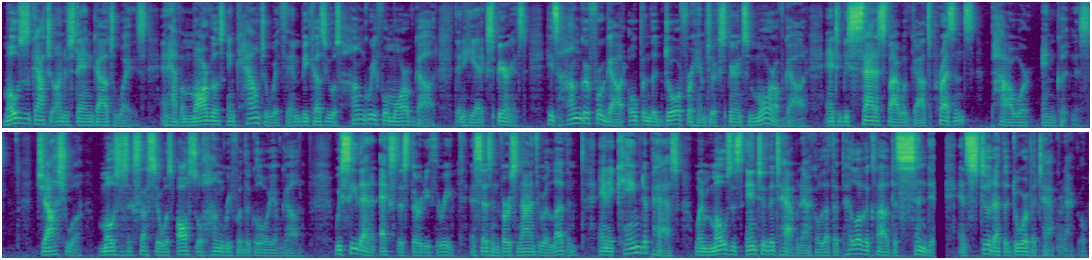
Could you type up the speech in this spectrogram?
Moses got to understand God's ways and have a marvelous encounter with him because he was hungry for more of God than he had experienced. His hunger for God opened the door for him to experience more of God and to be satisfied with God's presence, power, and goodness. Joshua, Moses' successor, was also hungry for the glory of God. We see that in Exodus 33. It says in verse 9 through 11, And it came to pass when Moses entered the tabernacle that the pillar of the cloud descended and stood at the door of the tabernacle.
